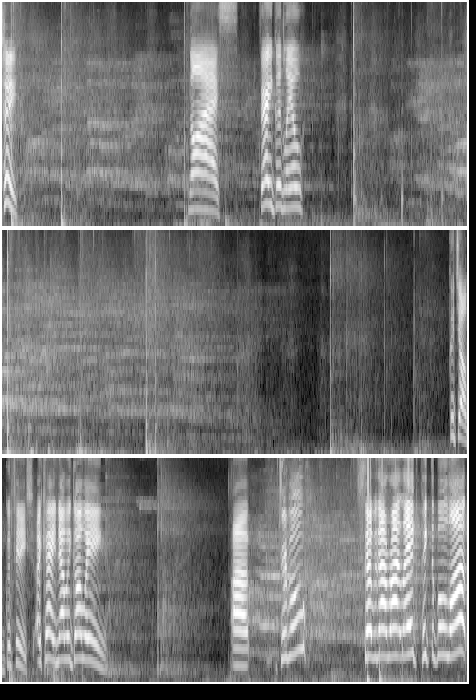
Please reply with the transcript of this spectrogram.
Two. Nice. Very good, Leo. Good job, good finish. Okay, now we're going. Uh, dribble, step with our right leg, pick the ball up,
